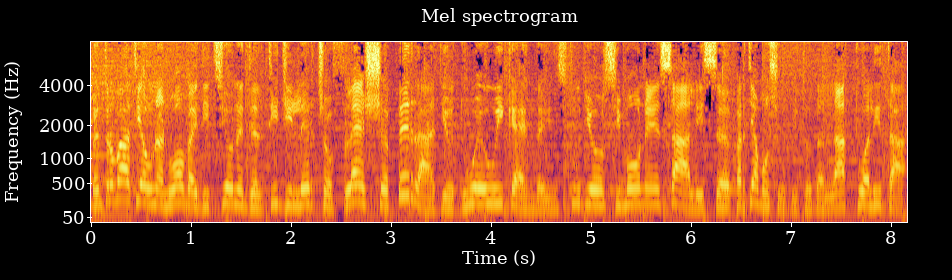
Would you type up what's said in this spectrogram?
Bentrovati a una nuova edizione del TG Lercio Flash per Radio 2 Weekend. In studio Simone Salis. Partiamo subito dall'attualità.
